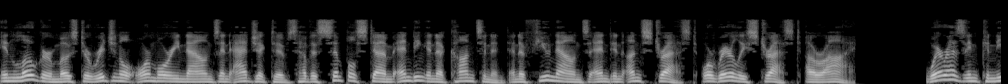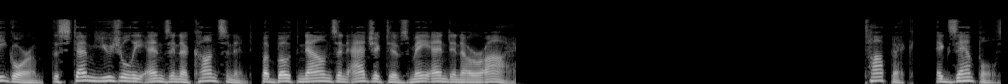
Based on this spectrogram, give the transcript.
In Logar most original Ormori nouns and adjectives have a simple stem ending in a consonant and a few nouns end in unstressed or rarely stressed -i. Whereas in Kanigoram, the stem usually ends in a consonant, but both nouns and adjectives may end in a or Topic. Examples.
